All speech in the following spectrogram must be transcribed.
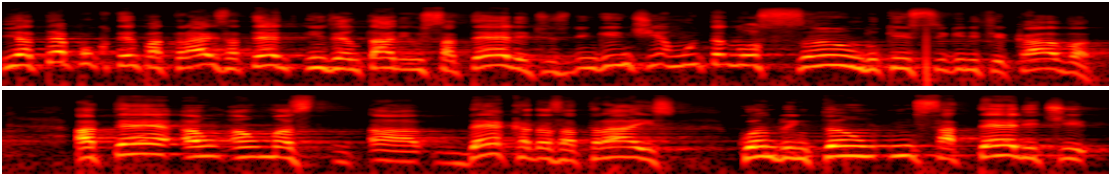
E até pouco tempo atrás, até inventarem os satélites, ninguém tinha muita noção do que isso significava. Até há, há umas há décadas atrás, quando então um satélite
